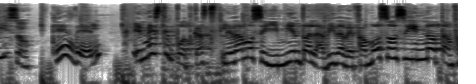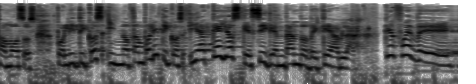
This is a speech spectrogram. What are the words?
hizo? ¿Qué es de él? En este podcast le damos seguimiento a la vida de famosos y no tan famosos, políticos y no tan políticos, y aquellos que siguen dando de qué hablar. ¿Qué fue de...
